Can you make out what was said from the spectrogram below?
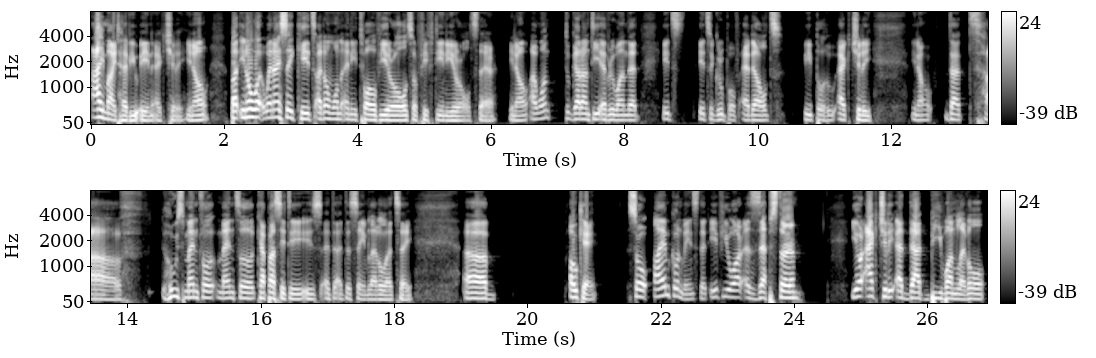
I might have you in actually, you know. But you know what? When I say kids, I don't want any 12 year olds or 15 year olds there. You know, I want to guarantee everyone that it's it's a group of adults, people who actually, you know, that have whose mental mental capacity is at, at the same level, let's say. Uh, okay, so I am convinced that if you are a Zepster, you're actually at that B1 level.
